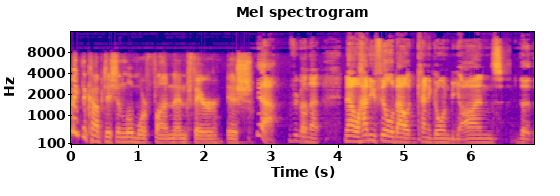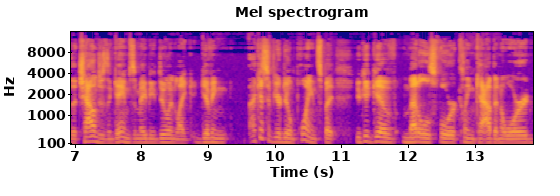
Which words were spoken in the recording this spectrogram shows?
make the competition a little more fun and fair-ish. Yeah, if you're going that. Now, how do you feel about kind of going beyond the the challenges and games and maybe doing like giving? I guess if you're doing points, but you could give medals for clean cabin award,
